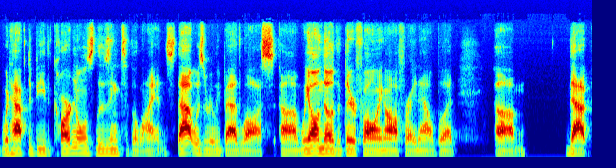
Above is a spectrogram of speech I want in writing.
would have to be the Cardinals losing to the Lions. That was a really bad loss. Um, we all know that they're falling off right now, but um, that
